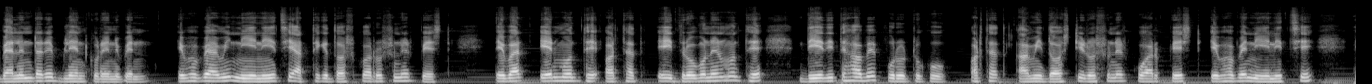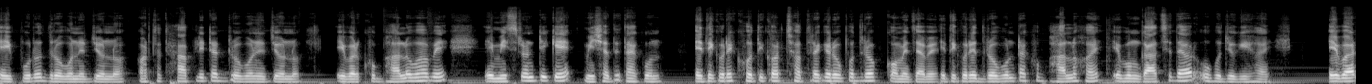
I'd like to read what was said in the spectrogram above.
ব্যালেন্ডারে ব্লেন্ড করে নেবেন। এভাবে আমি নিয়ে নিয়েছি আট থেকে দশ কোয়া রসুনের পেস্ট এবার এর মধ্যে অর্থাৎ এই দ্রবণের মধ্যে দিয়ে দিতে হবে পুরোটুকু। অর্থাৎ আমি দশটি রসুনের কোয়ার পেস্ট এভাবে নিয়ে নিচ্ছি এই পুরো দ্রবণের জন্য, অর্থাৎ হাফ লিটার দ্রবণের জন্য। এবার খুব ভালোভাবে এই মিশ্রণটিকে মিশাতে থাকুন। এতে করে ক্ষতিকর ছত্রাকের উপদ্রব কমে যাবে। এতে করে দ্রবণটা খুব ভালো হয় এবং গাছে দেওয়ার উপযোগী হয়। এবার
